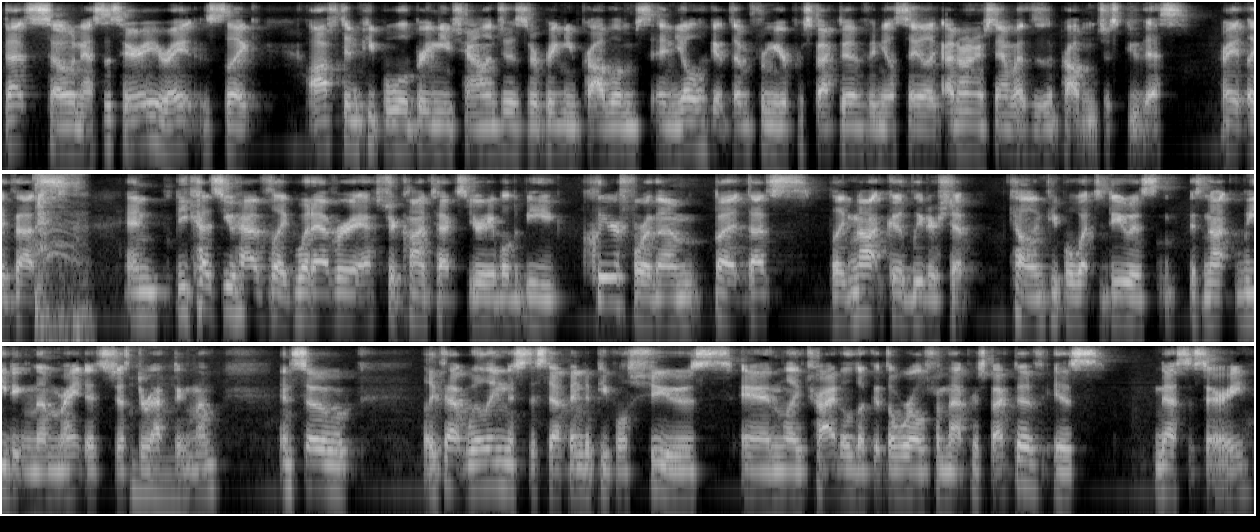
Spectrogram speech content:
That's so necessary, right? It's like often people will bring you challenges or bring you problems, and you'll look at them from your perspective, and you'll say like, I don't understand why this is a problem. Just do this, right? Like that's and because you have like whatever extra context you're able to be clear for them but that's like not good leadership telling people what to do is is not leading them right it's just Mhm. directing them and so like that willingness to step into people's shoes and like try to look at the world from that perspective is necessary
